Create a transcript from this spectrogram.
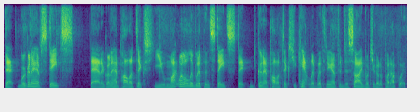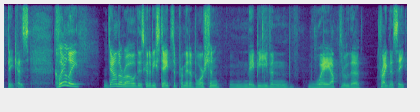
that we're going to have states that are going to have politics you might want to live with and states that are going to have politics you can't live with, and you have to decide what you're going to put up with because clearly down the road there's going to be states that permit abortion, maybe even way up through the pregnancy.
